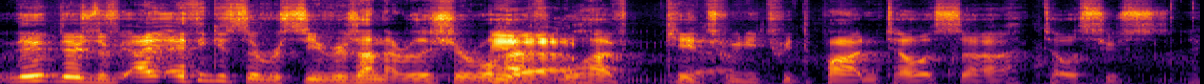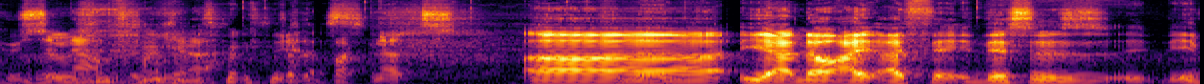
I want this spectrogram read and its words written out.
there, there's a, I, I think it's the receivers. I'm not really sure. We'll Yeah. have we'll have Kate Sweeney tweet the pod and tell us uh, tell us who's who's sitting out for the uh, for the Yes. buck nuts. Uh, yeah, no, I, I think this is if,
